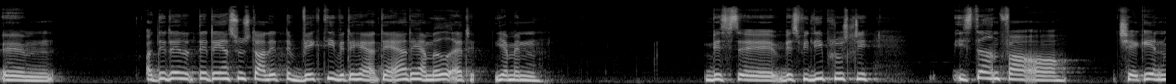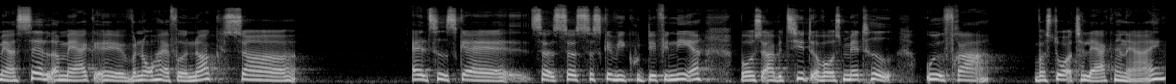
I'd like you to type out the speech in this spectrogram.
Øhm, og det er det, det det, jeg synes, der er lidt det vigtige ved det her. Det er det her med, at jamen, hvis, øh, hvis vi lige pludselig, i stedet for at tjekke ind med os selv og mærke, øh, hvornår har jeg fået nok, så altid skal, så, så, så skal vi kunne definere vores appetit og vores mæthed ud fra, hvor stor tallerkenen er. Ikke?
